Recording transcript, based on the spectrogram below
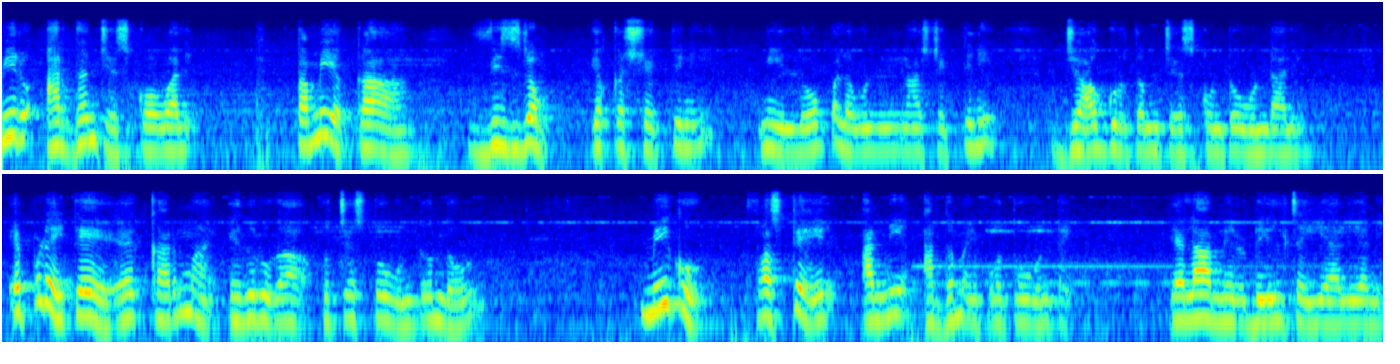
మీరు అర్థం చేసుకోవాలి. తమ యొక్క విజ్డమ్ యొక్క శక్తిని మీ లోపల ఉన్న శక్తిని జాగృతం చేసుకుంటూ ఉండాలి. ఎప్పుడైతే కర్మ ఎదురుగా వచ్చేస్తూ ఉంటుందో మీకు ఫస్టే అన్నీ అర్థమైపోతూ ఉంటాయి. ఎలా మీరు డీల్ చేయాలి అని.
